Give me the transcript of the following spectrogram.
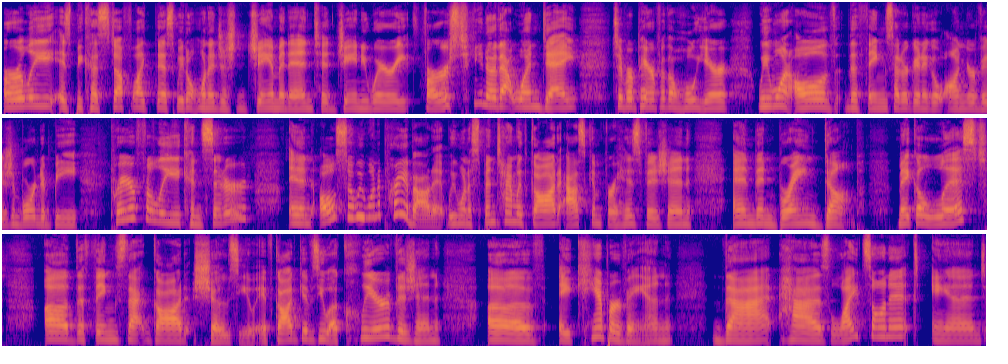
early is because stuff like this, we don't want to just jam it into January 1st, you know, that one day to prepare for the whole year. We want all of the things that are going to go on your vision board to be prayerfully considered. And also, we want to pray about it. We want to spend time with God, ask Him for His vision, and then brain dump. Make a list of the things that God shows you. If God gives you a clear vision of a camper van, that has lights on it and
